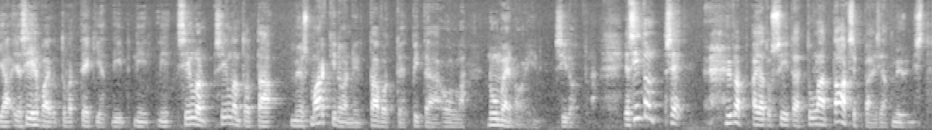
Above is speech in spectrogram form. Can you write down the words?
ja, ja siihen vaikuttavat tekijät, niin, niin, niin silloin, silloin tota, myös markkinoinnin tavoitteet pitää olla numeroihin sidottuna. Ja sitten on se hyvä ajatus siitä, että tullaan taaksepäin sieltä myynnistä.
